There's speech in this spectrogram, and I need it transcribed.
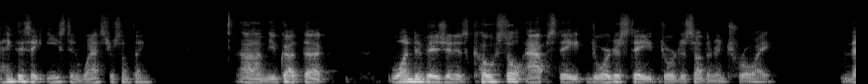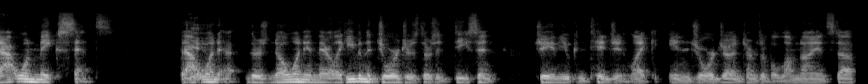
I think they say East and West or something. Um, you've got the one division is Coastal, App State, Georgia State, Georgia Southern, and Troy. That one makes sense. That Yeah. one, there's no one in there. Like even the Georgias, there's a decent JMU contingent like in Georgia in terms of alumni and stuff.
